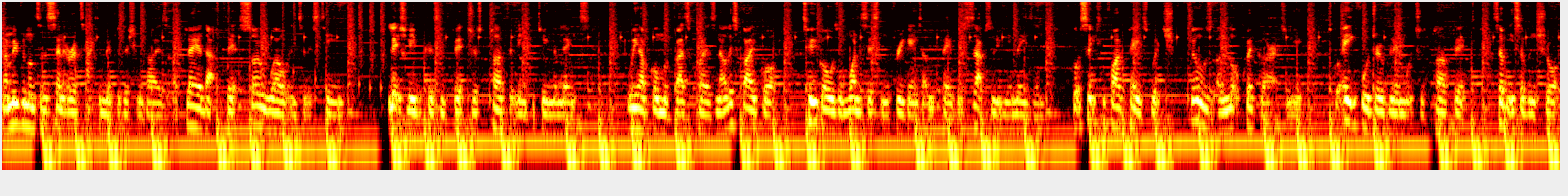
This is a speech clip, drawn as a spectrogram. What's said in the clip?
Now moving on to the centre attacking mid position, guys, a player that fits so well into this team, literally because he fit just perfectly between the links. We have gone with Vazquez. Now this guy got two goals and one assist in the three games that we played, which is absolutely amazing. Got 65 pace, which feels a lot quicker actually. It's got 84 dribbling, which is perfect. 77 shot,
